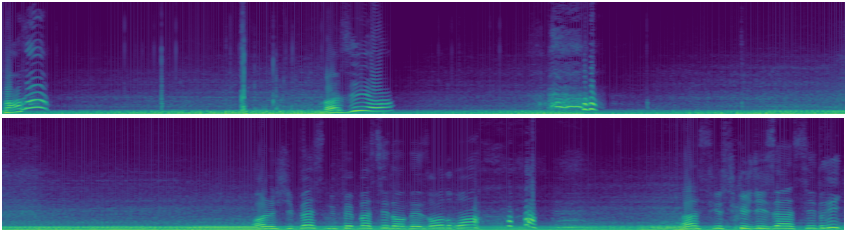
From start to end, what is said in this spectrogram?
Par là Vas-y hein. Oh le GPS nous fait passer dans des endroits. Ah ce que, ce que je disais à Cédric.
